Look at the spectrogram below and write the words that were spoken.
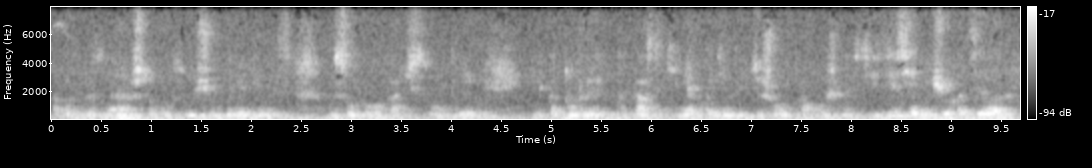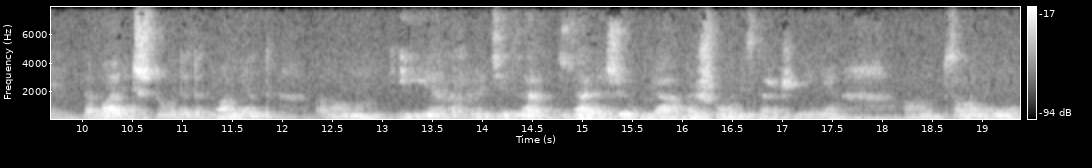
а как бы знаю, что коксующий уголь один из высокого качества углей, и который как раз-таки необходим для тяжелой промышленности. И здесь я бы еще хотела добавить, что вот этот момент э, и открытие за, залежи угля большого месторождения э, самого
